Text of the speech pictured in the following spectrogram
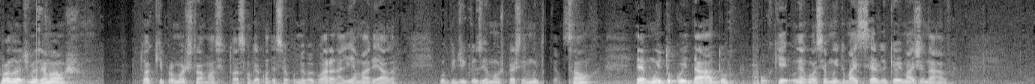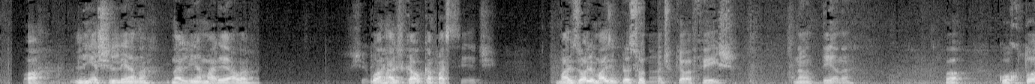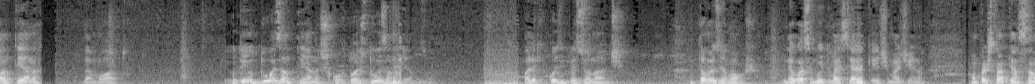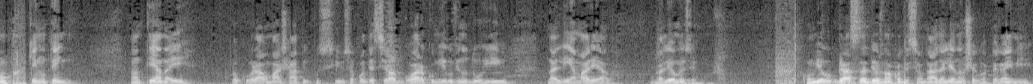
Boa noite, meus irmãos. Estou aqui para mostrar uma situação que aconteceu comigo agora na linha amarela. Vou pedir que os irmãos prestem muita atenção, é muito cuidado, porque o negócio é muito mais sério do que eu imaginava. Ó, linha chilena na linha amarela, chegou a rasgar o capacete, mas olha o mais impressionante o que ela fez na antena. Ó, cortou a antena da moto eu tenho duas antenas, cortou as duas antenas. Ó. Olha que coisa impressionante. Então, meus irmãos, o negócio é muito mais sério do que a gente imagina. Vamos prestar atenção. Quem não tem antena aí, procurar o mais rápido possível. Isso aconteceu agora comigo, vindo do Rio, na linha amarela. Valeu, meus irmãos. Comigo, graças a Deus, não aconteceu nada, a linha não chegou a pegar em mim.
